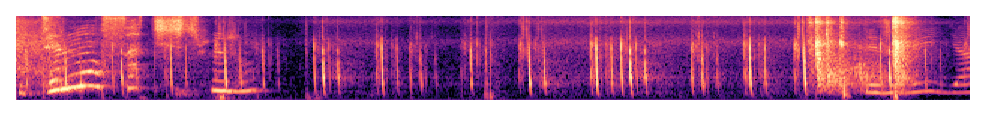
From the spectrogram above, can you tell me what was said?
C'est tellement satisfaisant. Désolée, il y a.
